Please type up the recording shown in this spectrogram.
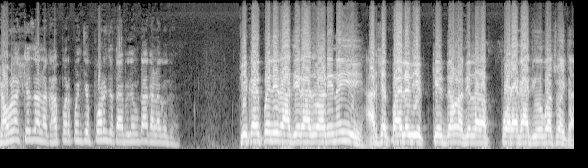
ढवळा के झाला का परपंच पोरांच्या ताब्यात देऊन टाकायला लागतो. ते काय पहिले राजे राजवाडे नाहीये आरशात पाहिलं एक केस दवडा दिला पोऱ्या गादीवर बसवायचा.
